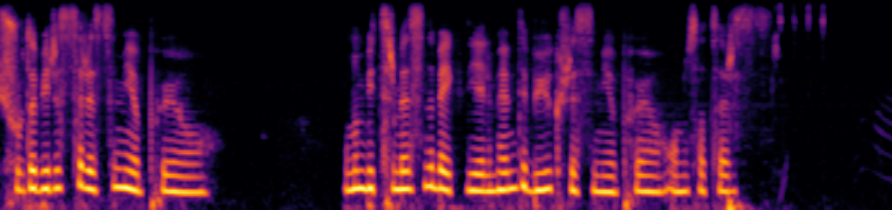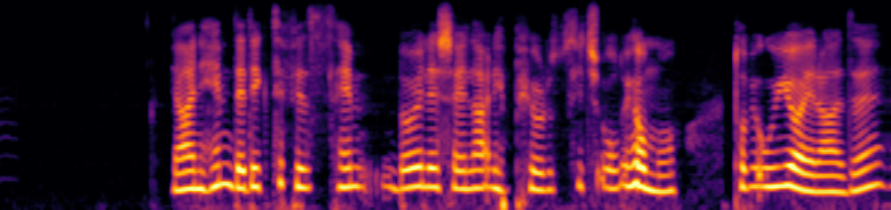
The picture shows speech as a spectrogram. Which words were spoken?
Şurada birisi resim yapıyor. Onun bitirmesini bekleyelim. Hem de büyük resim yapıyor. Onu satarız. Yani hem dedektifiz hem böyle şeyler yapıyoruz. Hiç oluyor mu? Toby uyuyor herhalde.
